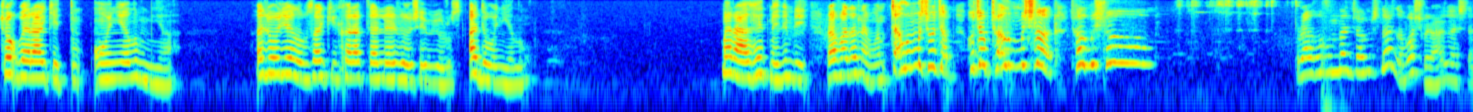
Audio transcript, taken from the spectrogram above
Çok merak ettim. Oynayalım mı ya? Hadi oynayalım. Sanki karakterlere dönüşebiliyoruz. Hadi oynayalım. Merak etmedim değil. Rafadan hemen çalınmış hocam. Hocam çalınmışlar. Çalmışlar. Rafadan çalmışlar da boş ver arkadaşlar.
